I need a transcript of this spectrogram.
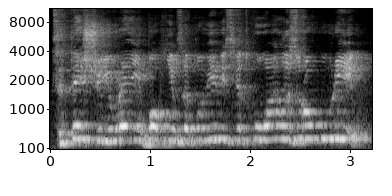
Це те, що євреї Бог їм заповів і святкували з року в рік.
